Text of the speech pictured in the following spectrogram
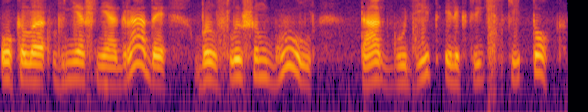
Около внешней ограды был слышен гул, так гудит электрический ток.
